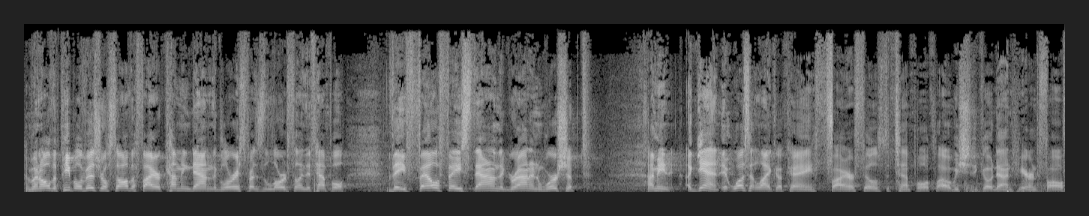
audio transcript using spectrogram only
When all the people of Israel saw the fire coming down and the glorious presence of the Lord filling the temple, they fell face down on the ground and worshiped. I mean, again, it wasn't like, okay, fire fills the temple. Oh, we should go down here and fall.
